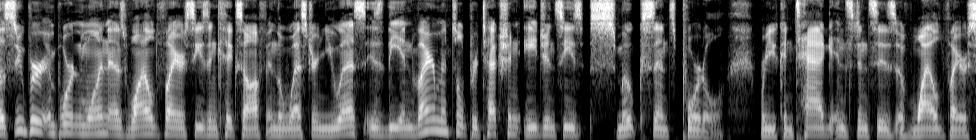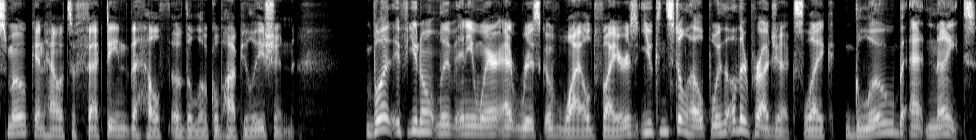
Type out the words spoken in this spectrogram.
A super important one as wildfire season kicks off in the western US is the Environmental Protection Agency's Smoke Sense portal, where you can tag instances of wildfire smoke and how it's affecting the health of the local population. But if you don't live anywhere at risk of wildfires, you can still help with other projects like Globe at Night,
